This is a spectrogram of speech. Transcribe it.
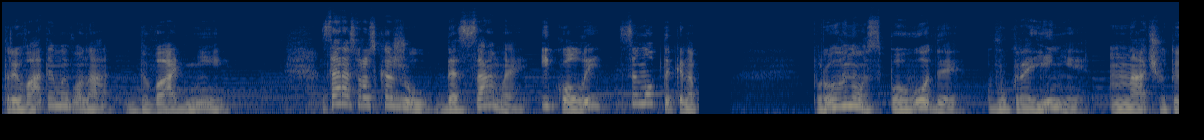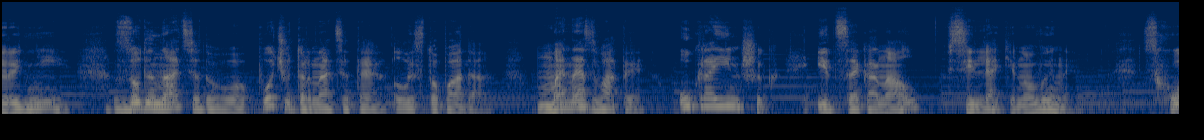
Триватиме вона два дні. Зараз розкажу, де саме і коли синоптики на Прогноз погоди в Україні на 4 дні з 11 по 14 листопада. Мене звати Українчик, і це канал Всілякі новини. Схоже,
